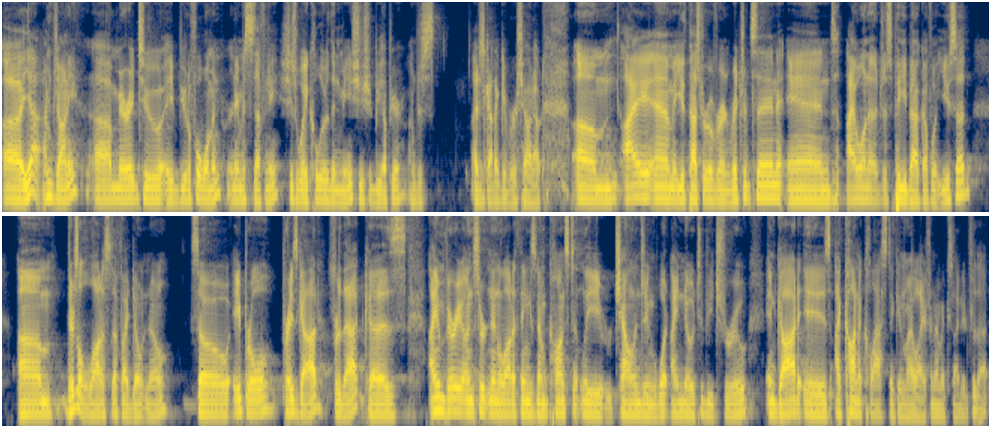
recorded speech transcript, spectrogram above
Uh, yeah, I'm Johnny, uh, married to a beautiful woman. Her name is Stephanie. She's way cooler than me. She should be up here. I'm just, I just got to give her a shout out. Um, I am a youth pastor over in Richardson, and I want to just piggyback off what you said. Um, there's a lot of stuff I don't know. So, April, praise God for that because I am very uncertain in a lot of things and I'm constantly challenging what I know to be true. And God is iconoclastic in my life, and I'm excited for that.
